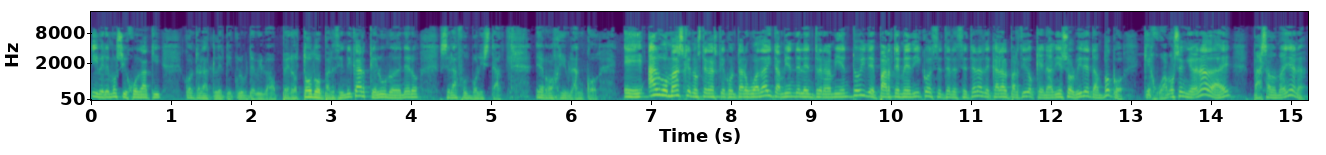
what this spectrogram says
y veremos si juega aquí contra el Atlético Club de Bilbao. Pero todo parece indicar que el 1 de enero será futbolista eh, rojiblanco. Eh, algo más que nos tengas que contar, Guada, y también del entrenamiento y de parte médico, etcétera, etcétera, de cara al partido, que nadie se olvide tampoco, que jugamos en Granada, ¿eh? Pasado mañana.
